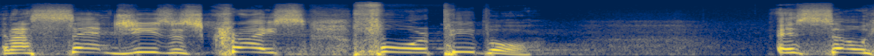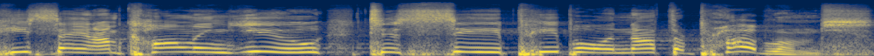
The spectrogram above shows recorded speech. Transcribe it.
and I sent Jesus Christ for people. And so he's saying, I'm calling you to see people and not the problems.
